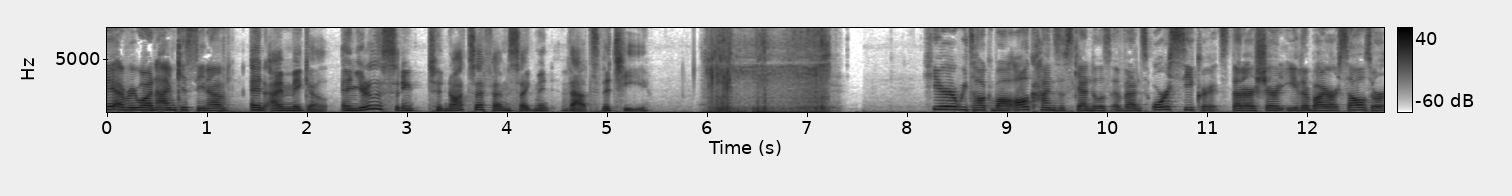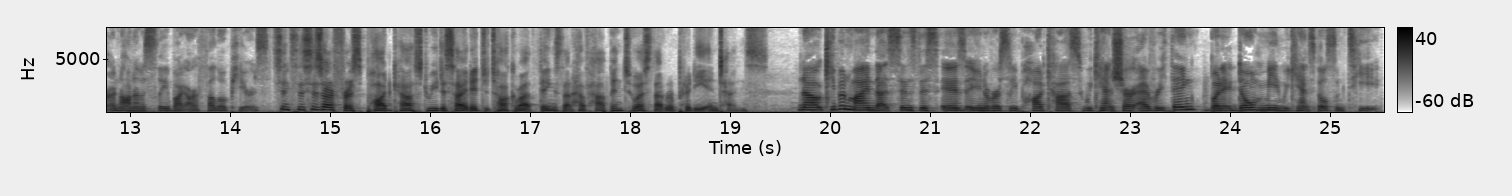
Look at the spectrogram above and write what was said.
Hey everyone, I'm Christina. And I'm Miguel, and you're listening to Knots FM segment That's the Tea. Here we talk about all kinds of scandalous events or secrets that are shared either by ourselves or anonymously by our fellow peers. Since this is our first podcast, we decided to talk about things that have happened to us that were pretty intense. Now, keep in mind that since this is a university podcast, we can't share everything, but it don't mean we can't spill some tea.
